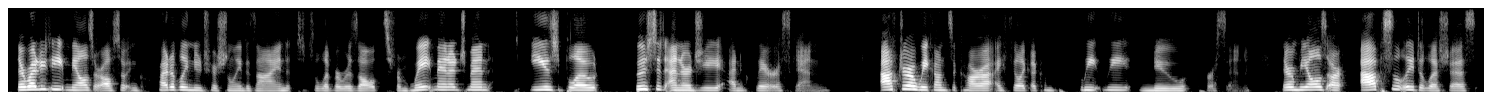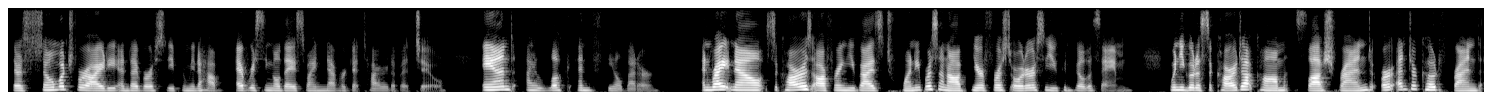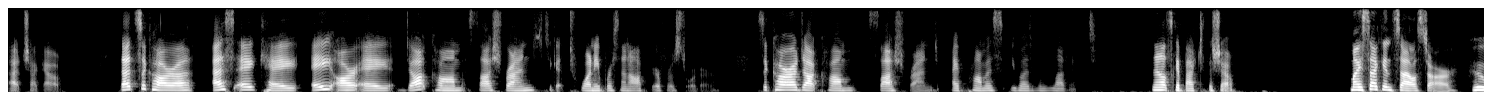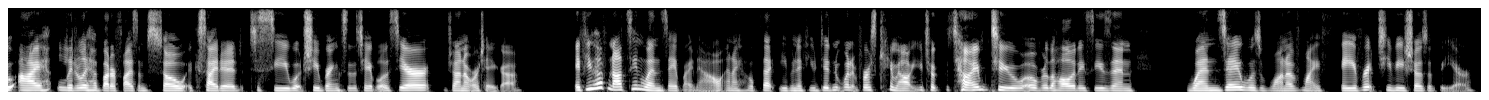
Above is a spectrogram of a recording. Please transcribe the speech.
Their ready to eat meals are also incredibly nutritionally designed to deliver results from weight management eased bloat, boosted energy, and clearer skin. After a week on Sakara, I feel like a completely new person. Their meals are absolutely delicious. There's so much variety and diversity for me to have every single day, so I never get tired of it too. And I look and feel better. And right now, Sakara is offering you guys 20% off your first order so you can feel the same. When you go to sakara.com slash friend or enter code friend at checkout. That's Sakara, S-A-K-A-R-A dot com slash friend to get 20% off your first order. Sakara.com slash friend. I promise you guys will love it. Now let's get back to the show. My second style star, who I literally have butterflies, I'm so excited to see what she brings to the table this year, Jenna Ortega. If you have not seen Wednesday by now, and I hope that even if you didn't when it first came out, you took the time to over the holiday season, Wednesday was one of my favorite TV shows of the year.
